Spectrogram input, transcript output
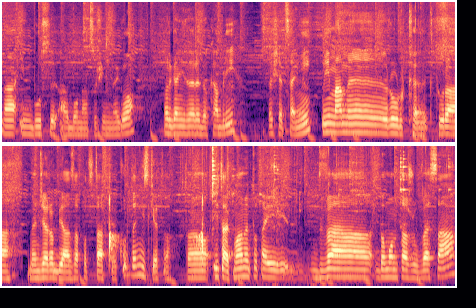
na- imbusy albo na coś innego. Organizery do kabli. To się ceni. I mamy rurkę, która będzie robiła za podstawkę. Kurde, niskie to. to. I tak, mamy tutaj dwa do montażu WESA.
